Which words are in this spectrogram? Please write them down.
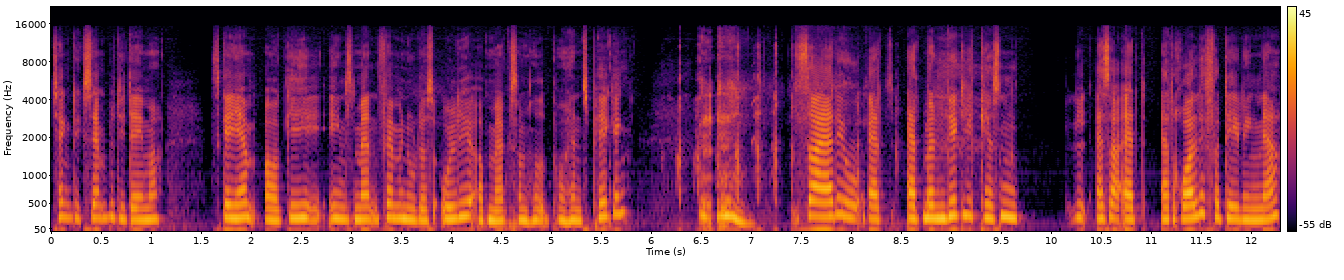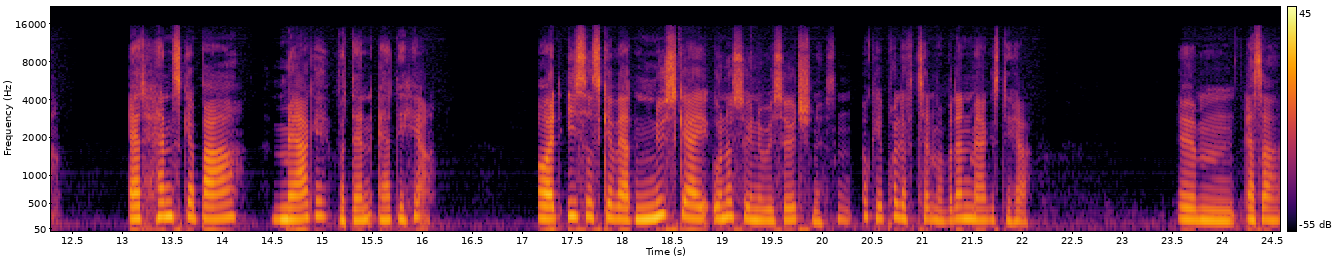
tænkt eksempel, de damer, skal hjem og give ens mand fem minutters olieopmærksomhed på hans ikke? Så er det jo, at, at man virkelig kan sådan, altså at, at rollefordelingen er, at han skal bare mærke, hvordan er det her? Og at I så skal være den nysgerrige, undersøgende researchende. Sådan, okay, prøv lige at fortælle mig, hvordan mærkes det her? Øhm, altså,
